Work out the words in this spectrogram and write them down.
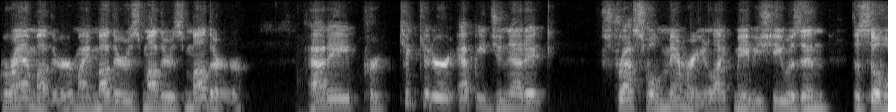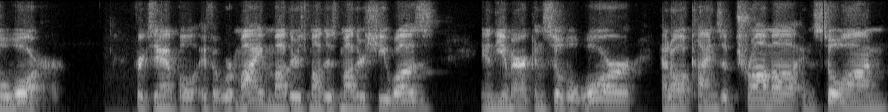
grandmother, my mother's mother's mother, had a particular epigenetic stressful memory, like maybe she was in the Civil War, for example, if it were my mother's mother's mother, she was in the American Civil War, had all kinds of trauma and so on.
